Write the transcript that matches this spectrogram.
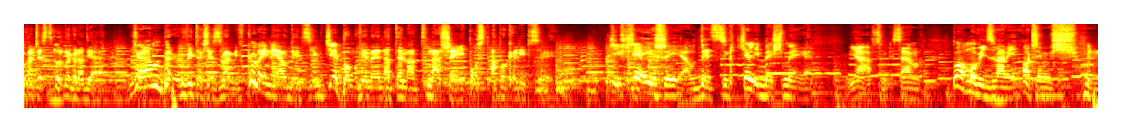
Słuchacze Stalowego Radia. John Beryl wita się z wami w kolejnej audycji, gdzie pomówimy na temat naszej postapokalipsy. W dzisiejszej audycji chcielibyśmy, ja w sumie sam, pomówić z wami o czymś, hmm,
